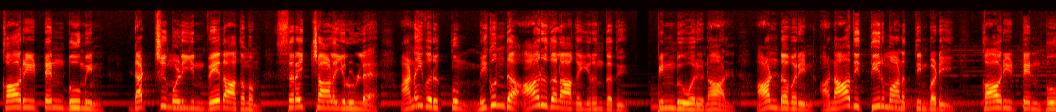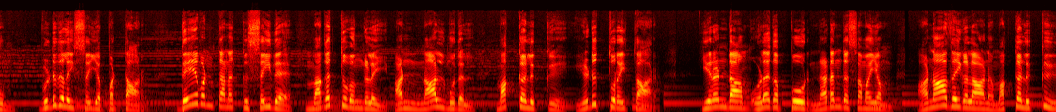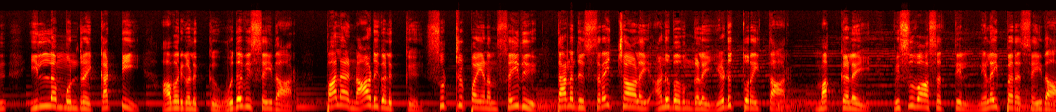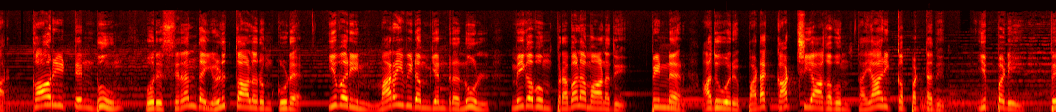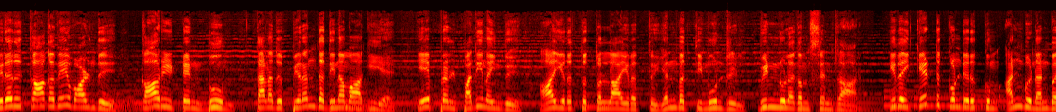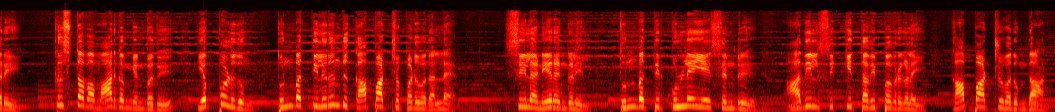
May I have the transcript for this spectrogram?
காரி டென் பூமின் டச்சு மொழியின் வேதாகமம் சிறைச்சாலையில் உள்ள அனைவருக்கும் மிகுந்த ஆறுதலாக இருந்தது. பின்பு ஒரு நாள் ஆண்டவரின் அனாதி தீர்மானத்தின்படி காரி டென் பூம் விடுதலை செய்யப்பட்டார். தேவன் தனக்கு செய்த மகத்துவங்களை அந்நாள் முதல் மக்களுக்கு எடுத்துரைத்தார். இரண்டாம் உலகப்போர் நடந்த சமயம் அனாதைகளான மக்களுக்கு இல்லம் ஒன்றை கட்டி அவர்களுக்கு உதவி செய்தார். பல நாடுகளுக்கு சுற்றுப்பயணம் செய்து தனது சிறைச்சாலை அனுபவங்களை எடுத்துரைத்தார். மக்களை விசுவாசத்தில் நிலைபெற செய்தார். காரி டென் பூம் ஒரு சிறந்த எழுத்தாளரும் கூட இவரின் மறைவிடம் என்ற நூல் மிகவும் பிரபலமானது. பின்னர் அது ஒரு படக்காட்சியாகவும் தயாரிக்கப்பட்டது. இப்படி பிறருக்காகவே வாழ்ந்து காரி டென் பூம் தனது பிறந்த தினமாகிய ஏப்ரல் பதினைந்து ஆயிரத்து தொள்ளாயிரத்து எண்பத்தி மூன்றில் விண்ணுலகம் சென்றார். இதை கேட்டுக்கொண்டிருக்கும் அன்பு நண்பரே கிறிஸ்தவ மார்க்கம் என்பது எப்பொழுதும் துன்பத்திலிருந்து காப்பாற்றப்படுவதல்ல. சில நேரங்களில் துன்பத்திற்குள்ளேயே சென்று அதில் சிக்கித் தவிப்பவர்களை காப்பாற்றுவதும் தான்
